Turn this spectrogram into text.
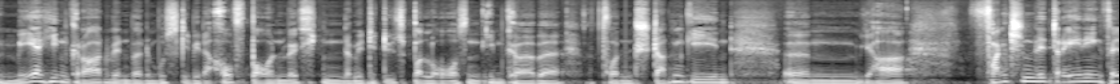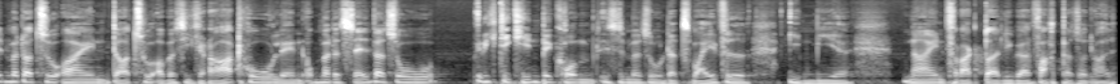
mehr hin, gerade wenn wir den Muskel wieder aufbauen möchten, damit die Dysbalancen im Körper vonstatten gehen. Ähm, ja, Functional Training fällt mir dazu ein, dazu aber sich Rat holen, ob man das selber so richtig hinbekommt, ist immer so der Zweifel in mir. Nein, fragt da lieber Fachpersonal.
